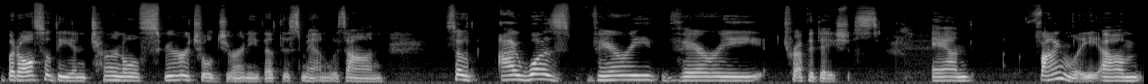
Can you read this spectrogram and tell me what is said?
but also the internal spiritual journey that this man was on. So I was very, very trepidatious. And finally, um,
